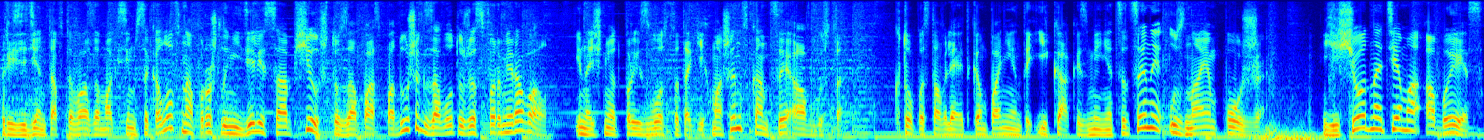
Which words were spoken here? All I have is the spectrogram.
Президент АвтоВАЗа Максим Соколов на прошлой неделе сообщил, что запас подушек завод уже сформировал и начнет производство таких машин в конце августа. Кто поставляет компоненты и как изменятся цены, узнаем позже. Еще одна тема — АБС.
